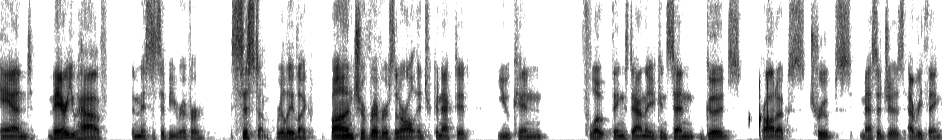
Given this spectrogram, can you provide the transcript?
And there you have the Mississippi River system, really like bunch of rivers that are all interconnected. You can float things down there. You can send goods, products, troops, messages, everything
